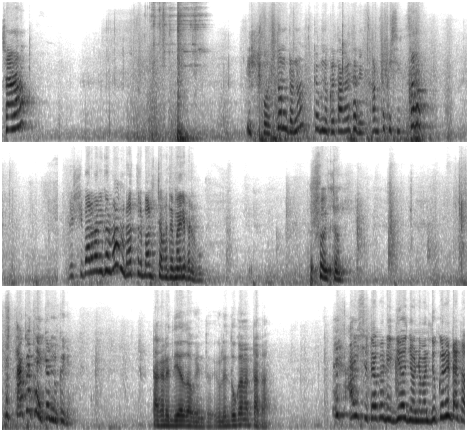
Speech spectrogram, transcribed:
ছাড়ো ইস শৈতনটা না কেমন করে তাকাই থাকি আমি তো কিছু ছাড়ো বেশি বাড়াবাড়ি করব আমি রাত্রে বাড়ি চাপাতে মারি ফেলব। শৈতন তাকাই থাকে কেমন করে? টাকাটা দিয়ে দাও কিন্তু এগুলি দোকানের টাকা। আইসো টাকা দিও জন্য আমার দোকানে টাকা।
